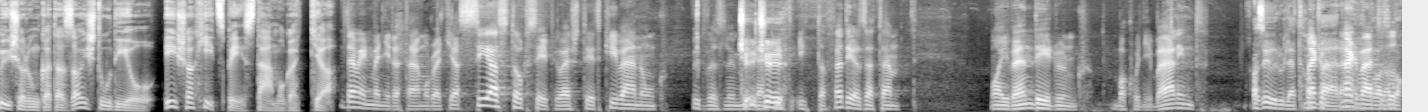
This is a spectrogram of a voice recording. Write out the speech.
Műsorunkat a Zaj Stúdió és a Hitspace támogatja. De még mennyire támogatja. Sziasztok, szép jó estét kívánunk! Üdvözlünk Cső, mindenkit itt a fedélzetem. Mai vendégünk Bakonyi Bálint. Az őrület Meg, határán. megváltozott valahol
